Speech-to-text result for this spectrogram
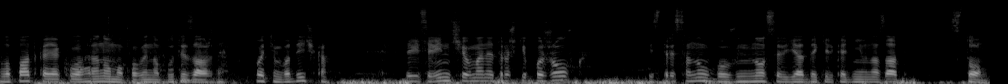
Лопатка, як у агронома, повинна бути завжди. Потім водичка. Дивіться, він ще в мене трошки пожовк і стресанув, бо вносив я декілька днів назад стомп.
